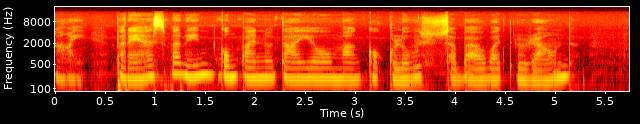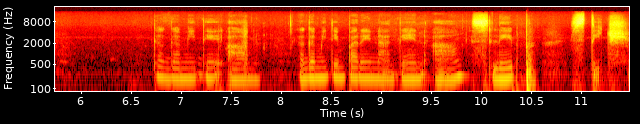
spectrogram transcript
Okay. Parehas pa rin kung paano tayo magko-close sa bawat round. Gagamitin, um, gagamitin pa rin natin ang slip stitch.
